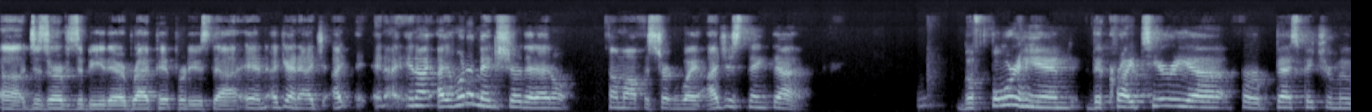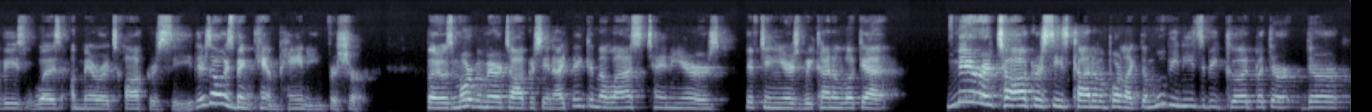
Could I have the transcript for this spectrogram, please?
uh, deserves to be there. Brad Pitt produced that. And again, I, I and I, and I, I want to make sure that I don't come off a certain way. I just think that beforehand, the criteria for best picture movies was a meritocracy. There's always been campaigning for sure, but it was more of a meritocracy. And I think in the last 10 years, 15 years, we kind of look at meritocracy is kind of important. Like the movie needs to be good, but they're they're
